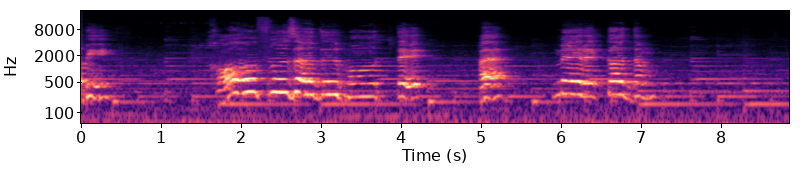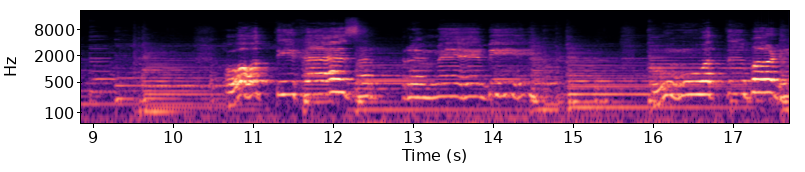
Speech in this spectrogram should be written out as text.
कभी खौफ जद होते हैं मेरे कदम। होती है सर में भी कुवत बड़ी।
